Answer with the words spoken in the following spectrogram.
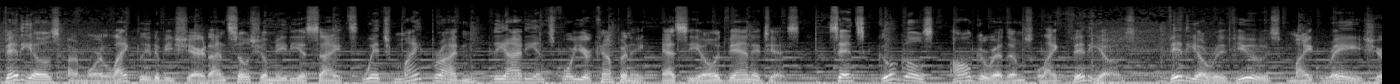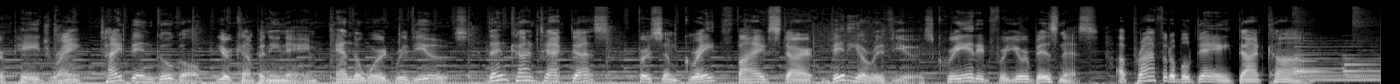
Videos are more likely to be shared on social media sites, which might broaden the audience for your company. SEO advantages. Since Google's algorithms like videos, Video reviews might raise your page rank. Type in Google your company name and the word reviews. Then contact us for some great five star video reviews created for your business. A profitableday.com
